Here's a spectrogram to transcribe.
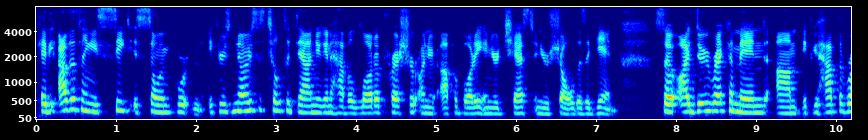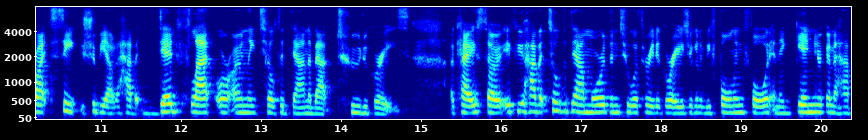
Okay, the other thing is seat is so important. If your nose is tilted down, you're going to have a lot of pressure on your upper body and your chest and your shoulders again. So I do recommend um, if you have the right seat, you should be able to have it dead flat or only tilted down about two degrees. Okay, so if you have it tilted down more than two or three degrees, you're going to be falling forward. And again, you're going to have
